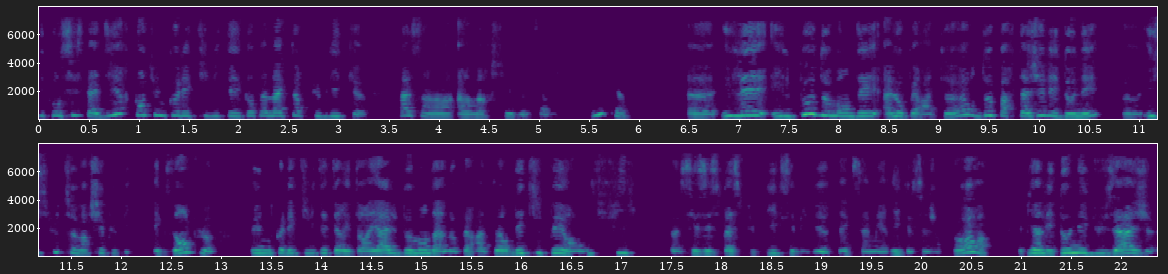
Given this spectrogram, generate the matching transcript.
qui consiste à dire quand une collectivité, quand un acteur public face à un, marché de services publics, euh, il, est, il peut demander à l'opérateur de partager les données euh, issues de ce marché public. Exemple, une collectivité territoriale demande à un opérateur d'équiper en Wi-Fi euh, ses espaces publics, ses bibliothèques, sa mairie, que sais-je encore. Eh bien, les données d'usage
